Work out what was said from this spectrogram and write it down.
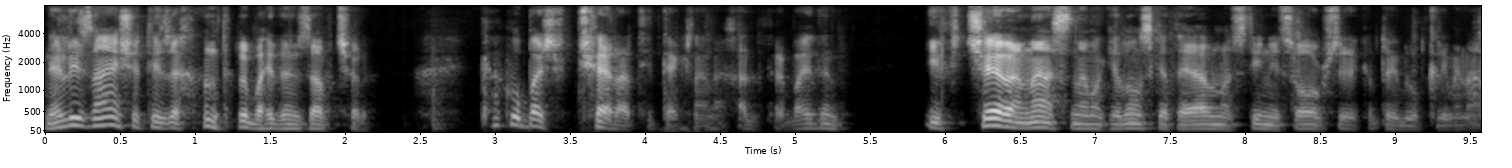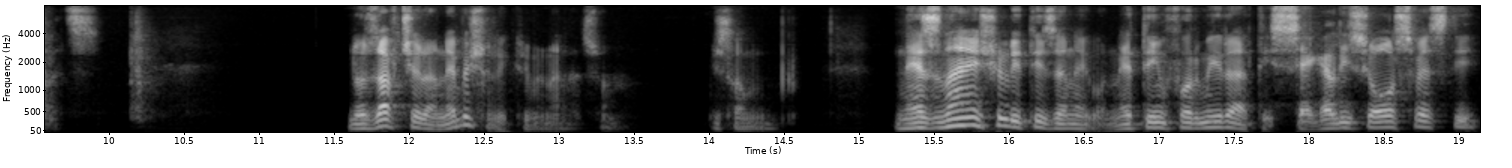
Нели знаеше ти за Хантер Бајден завчера? Како баш вчера ти текна на Хантер Бајден и вчера нас на македонската јавност ти ни соопшти дека тој бил криминалец? До завчера не беше ли криминалец он? Мислам, не знаеше ли ти за него? Не те информира, ти сега ли се освести?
